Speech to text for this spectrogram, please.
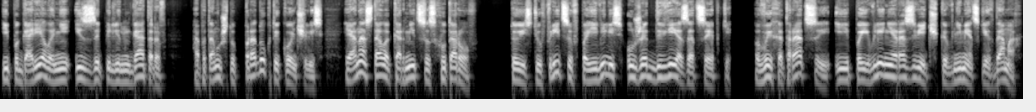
и погорела не из-за пеленгаторов, а потому что продукты кончились, и она стала кормиться с хуторов. То есть у фрицев появились уже две зацепки — выход рации и появление разведчика в немецких домах.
